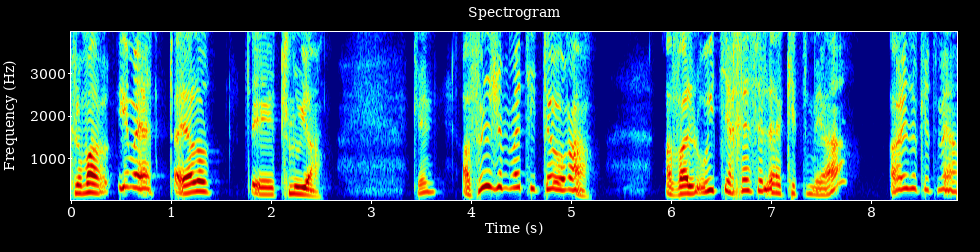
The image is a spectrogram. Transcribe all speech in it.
כלומר, אם היה, היה לו אה, תלויה, כן? אפילו שבאמת היא טהורה, אבל הוא התייחס אליה כטמאה, הרי זו כטמאה.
